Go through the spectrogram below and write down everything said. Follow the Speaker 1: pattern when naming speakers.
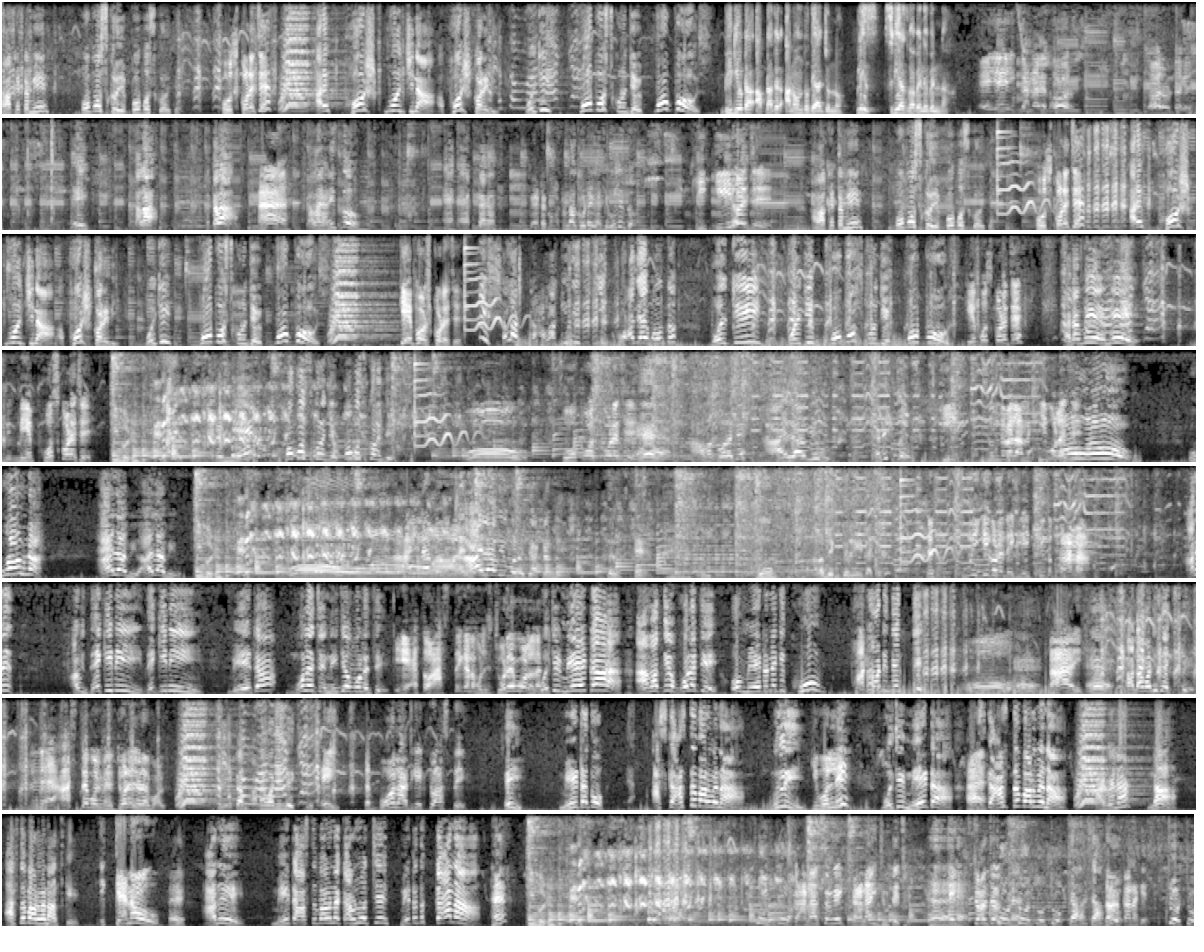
Speaker 1: আমাকে একটা মেয়ে প্রপোজ করেছে প্রপোজ করেছে।
Speaker 2: ফোস করেছে?
Speaker 1: আরে ফোস বলছি না ফোস করেনি। বলছি প্রপোজ করেছে প্রপোজ।
Speaker 3: ভিডিওটা আপনাদের আনন্দ দেওয়ার জন্য প্লিজ সিরিয়াস ভাবে নেবেন না।
Speaker 2: এই এই কানারে ধর। ধর ওটাকে।
Speaker 1: এই কালা কালা।
Speaker 2: হ্যাঁ।
Speaker 1: কালা জানিস তো? একটা একটা ঘটনা ঘটে গেছে বুঝলি তো?
Speaker 2: কি কি হয়েছে?
Speaker 1: আমাকে একটা মেয়ে প্রপোজ করেছে প্রপোজ করেছে।
Speaker 2: ফোস করেছে?
Speaker 1: আরে ফোস বলছি না ফোস করেনি। বলছি প্রপোজ করেছে প্রপোজ।
Speaker 2: কে ফোস করেছে?
Speaker 1: শালা কালা কি কি করা যায় বলতো? বলছি বলছি প্রপোজ করেছে প্রপোজ।
Speaker 2: কে ফোস করেছে?
Speaker 1: একটা মেয়ে মেয়ে।
Speaker 2: মে- মেয়ে ফোস করেছে?
Speaker 1: একটা মেয়ে প্রপোজ করেছে প্রপোজ করেছে।
Speaker 2: ও প্রপোজ করেছে?
Speaker 1: হ্যাঁ আমার করেছে আই লাভ ইউ জানিস তো?
Speaker 2: কি? শুনতে পেলাম না কি
Speaker 1: ও
Speaker 2: বলেছে
Speaker 1: ও। ওয়াও না। I love you I love you
Speaker 2: O I love you
Speaker 1: I love you বলেছে একটা মেয়ে। খুব ভালো দেখতে মেয়েটাকে।
Speaker 2: তুই কি করে দেখলি? তুই তো কানা।
Speaker 1: আরে আমি দেখিনি দেখিনি। মেয়েটা বলেছে নিজে বলেছে।
Speaker 2: এত আস্তে কেন বলিস জোরে বল না।
Speaker 1: বলছি মেয়েটা আমাকে বলেছে। ও মেয়েটা নাকি খুব ফাটাফাটি দেখতে। হ্যাঁ।
Speaker 2: তাই?
Speaker 1: হ্যাঁ ফাটাফাটি দেখতে।
Speaker 2: আস্তে বলবি জোরে জোরে বল।
Speaker 1: মেয়েটা ফাটাফাটি দেখতে।
Speaker 2: এই তা বল আজকে একটু আস্তে।
Speaker 1: এই মেয়েটা তো আজকে আসতে পারবে না বুঝলি?
Speaker 2: কি বললি?
Speaker 1: বলছি মেয়েটা
Speaker 2: হ্যাঁ।
Speaker 1: আজকে আসতে পারবে না।
Speaker 2: পারবে না?
Speaker 1: না আসতে পারবে না আজকে।
Speaker 2: কেন?
Speaker 1: হ্যাঁ আরে মেয়েটা আসতে পারবে না কারণ হচ্ছে মেয়েটা তো কানা।
Speaker 2: হ্যাঁ? কানার সঙ্গে কানাই জুটেছে।
Speaker 1: চল
Speaker 2: চল।
Speaker 1: চল
Speaker 2: চল চল
Speaker 1: চা চা
Speaker 2: ধর কানাকে।
Speaker 1: চল চো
